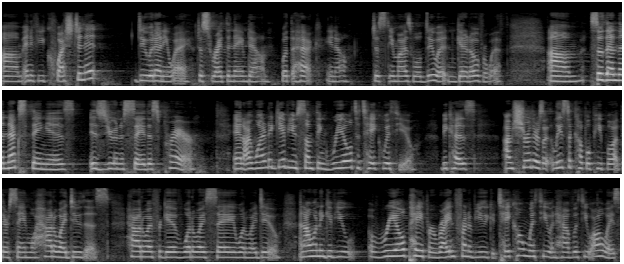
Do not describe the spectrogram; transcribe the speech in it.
Um, and if you question it, do it anyway. Just write the name down. What the heck, you know? Just you might as well do it and get it over with. Um, so then the next thing is is you're going to say this prayer. And I wanted to give you something real to take with you because I'm sure there's at least a couple people out there saying, "Well, how do I do this? How do I forgive? What do I say? What do I do?" And I want to give you a real paper right in front of you you could take home with you and have with you always.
